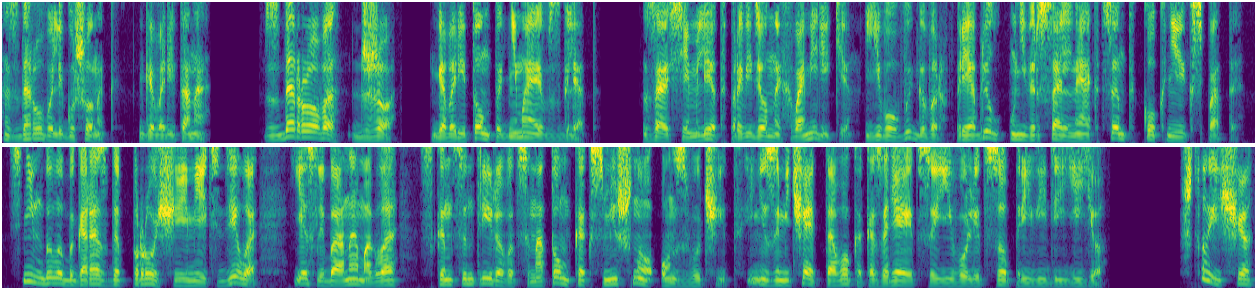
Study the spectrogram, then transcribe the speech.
«Здорово, лягушонок», — говорит она. «Здорово, Джо», — говорит он, поднимая взгляд. За семь лет, проведенных в Америке, его выговор приобрел универсальный акцент кокни-экспата. С ним было бы гораздо проще иметь дело, если бы она могла сконцентрироваться на том, как смешно он звучит, и не замечать того, как озаряется его лицо при виде ее. «Что еще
